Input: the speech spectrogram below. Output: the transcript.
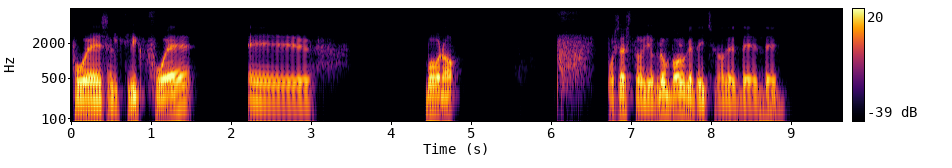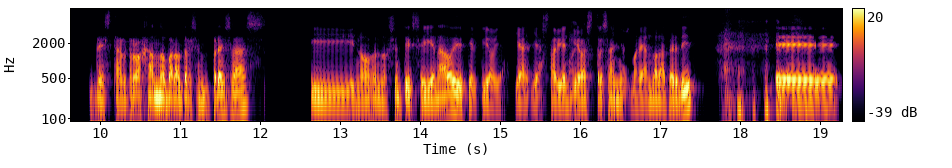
Pues el clic fue, eh, bueno, pues esto, yo creo un poco lo que te he dicho, ¿no? De, de estar trabajando para otras empresas y no, no sentirse llenado y decir, tío, ya, ya, ya está bien, llevas tres años mareando la perdiz, eh,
